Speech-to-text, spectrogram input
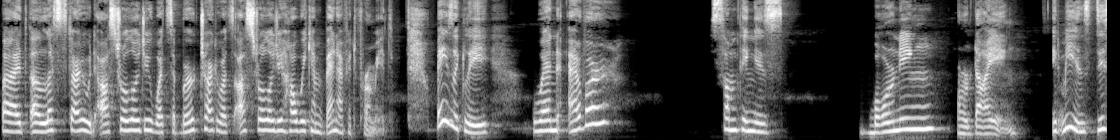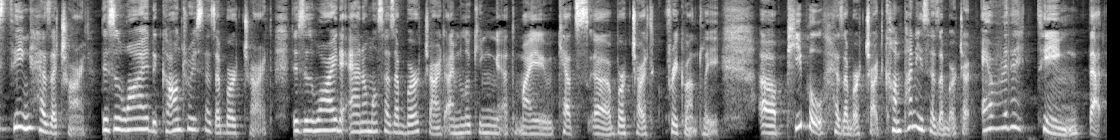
But uh, let's start with astrology. What's a birth chart? What's astrology? How we can benefit from it? Basically, whenever something is borning or dying, it means this thing has a chart. This is why the countries has a birth chart. This is why the animals has a birth chart. I'm looking at my cat's uh, birth chart frequently. Uh, people has a birth chart. Companies has a birth chart. Everything that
